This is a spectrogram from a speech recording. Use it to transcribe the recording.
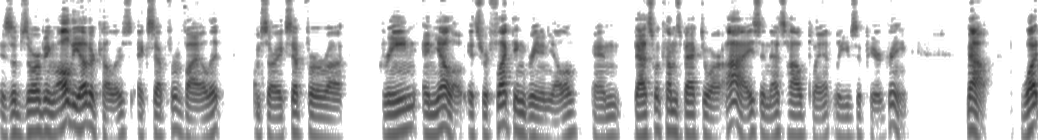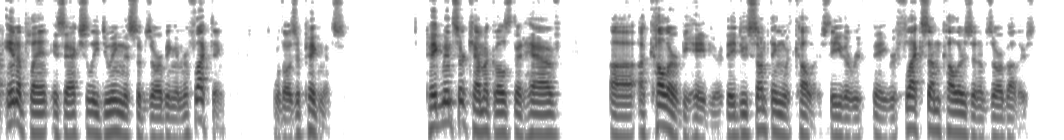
is absorbing all the other colors except for violet, I'm sorry, except for uh, green and yellow. It's reflecting green and yellow, and that's what comes back to our eyes, and that's how plant leaves appear green. Now, what in a plant is actually doing this absorbing and reflecting? Well, those are pigments. Pigments are chemicals that have uh, a color behavior. They do something with colors. They either re they reflect some colors and absorb others.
